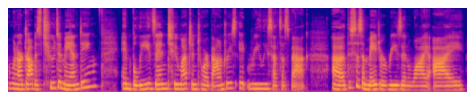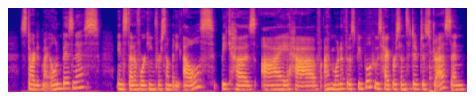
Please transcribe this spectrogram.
and when our job is too demanding, and bleeds in too much into our boundaries, it really sets us back. Uh, this is a major reason why I started my own business instead of working for somebody else because I have, I'm one of those people who's hypersensitive to stress. And,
